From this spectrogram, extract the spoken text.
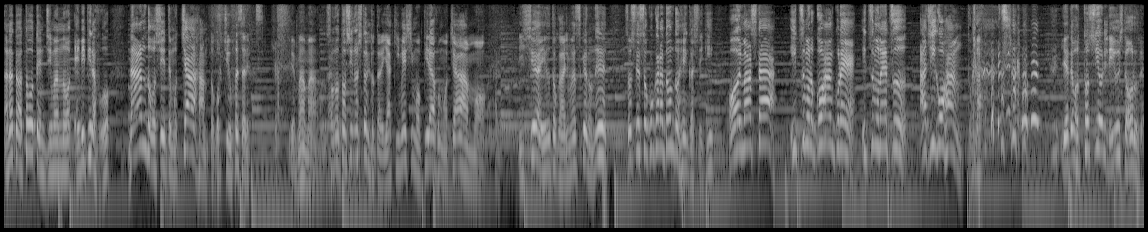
あなたは当店自慢のエビピラフを何度教えてもチャーハンとご注文されます。いやまあまあその年の人にとったら焼き飯もピラフもチャーハンも一緒や言うとこありますけどねそしてそこからどんどん変化していき「おいマスターいつものご飯くれ。いつものやつ味ご飯。とか。いやでも年寄りで言う人おるで。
